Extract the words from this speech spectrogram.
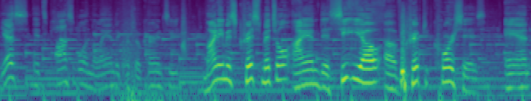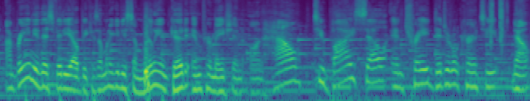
Yes, it's possible in the land of cryptocurrency. My name is Chris Mitchell. I am the CEO of Crypt Courses and I'm bringing you this video because I'm going to give you some really good information on how to buy, sell, and trade digital currency. Now,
